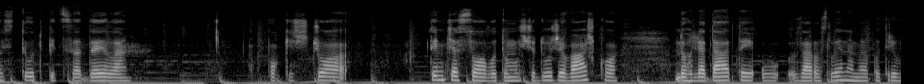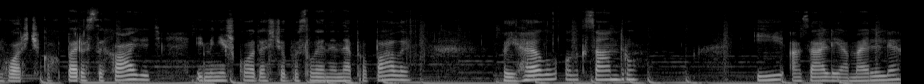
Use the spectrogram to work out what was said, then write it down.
Ось тут підсадила поки що тимчасово, тому що дуже важко доглядати за рослинами, котрі в горщиках. Пересихають, і мені шкода, щоб рослини не пропали. Вейгелу Олександру і Азалія Мелля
